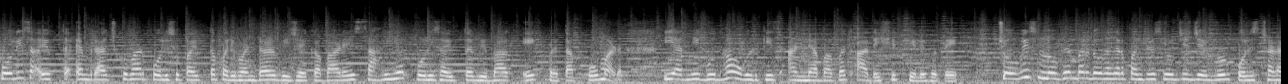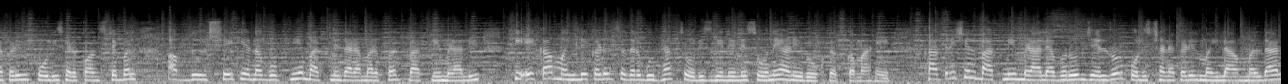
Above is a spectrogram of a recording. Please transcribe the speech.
पोलीस आयुक्त एम राजकुमार पोलीस उपायुक्त परिमंडळ विजय कबाडे सहाय्यक पोलीस आयुक्त विभाग एक प्रताप कोमड यांनी गुन्हा उघडकीस आणण्याबाबत आदेशित केले होते. चोवीस नोव्हेंबर दोन हजार पंचवीस रोजी जेलरोड पोलीस ठाण्याकडील police head constable Abdul Shaikh यांना गोपनीय बातमीदारामार्फत बातमी मिळाली की एका महिलेकडे सदर गुन्ह्यात चोरीस गेलेले सोने आणि रोख रक्कम आहे. खात्रीशीर बातमी मिळाल्यावरून जेलरोड पोलीस ठाण्याकडील महिला अंमलदार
